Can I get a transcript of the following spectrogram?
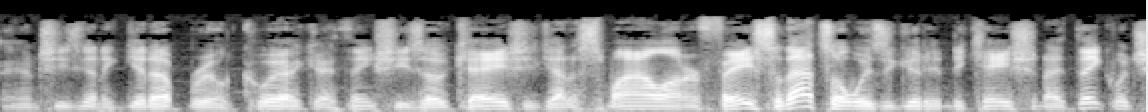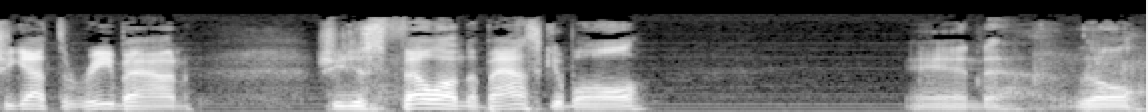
And she's going to get up real quick. I think she's okay. She's got a smile on her face. So that's always a good indication. I think when she got the rebound, she just fell on the basketball. And they'll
